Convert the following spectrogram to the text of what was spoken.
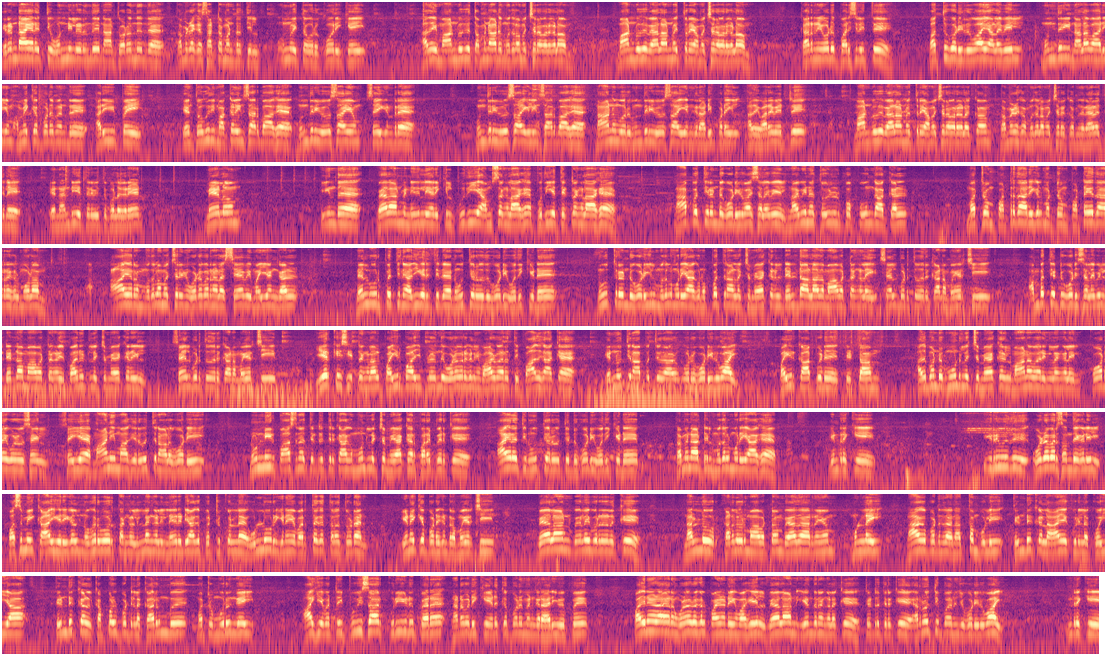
இரண்டாயிரத்தி ஒன்றிலிருந்து நான் தொடர்ந்து இந்த தமிழக சட்டமன்றத்தில் முன்வைத்த ஒரு கோரிக்கை. அதை மாண்புகு தமிழ்நாடு முதலமைச்சர் அவர்களும் மாண்புகு வேளாண்மைத்துறை அமைச்சர் அவர்களும் கருணையோடு பரிசீலித்து பத்து கோடி ரூபாய் அளவில் முந்திரி நல வாரியம் அமைக்கப்படும் என்று அறிவிப்பை என் தொகுதி மக்களின் சார்பாக முந்திரி விவசாயம் செய்கின்ற முந்திரி விவசாயிகளின் சார்பாக நானும் ஒரு முந்திரி விவசாயி என்கிற அடிப்படையில் அதை வரவேற்று மாண்புகு வேளாண்மைத்துறை அமைச்சர் அவர்களுக்கும் தமிழக முதலமைச்சருக்கும் இந்த நேரத்திலே என் நன்றியை தெரிவித்துக் கொள்கிறேன். மேலும் இந்த வேளாண்மை நிதிநிலை அறிக்கையில் புதிய அம்சங்களாக புதிய திட்டங்களாக நாற்பத்தி ரெண்டு கோடி ரூபாய் செலவில் நவீன தொழில்நுட்ப பூங்காக்கள் மற்றும் பட்டதாரிகள் மற்றும் பட்டயதாரர்கள் மூலம் ஆயிரம் முதலமைச்சரின் உழவர் நல சேவை மையங்கள் நெல் உற்பத்தினை அதிகரித்திட நூற்றி அறுபது கோடி ஒதுக்கீடு நூற்றி ரெண்டு கோடியில் முதல் முறையாக முப்பத்தி நாலு லட்சம் ஏக்கரில் டெல்டா அல்லாத மாவட்டங்களை செயல்படுத்துவதற்கான முயற்சி. ஐம்பத்தெட்டு கோடி செலவில் டெல்டா மாவட்டங்களில் பதினெட்டு லட்சம் ஏக்கரில் செயல்படுத்துவதற்கான முயற்சி. இயற்கை சீற்றங்களால் பயிர் பாதிப்பிலிருந்து உழவர்களின் வாழ்வாரத்தை பாதுகாக்க எண்ணூற்றி நாற்பத்தி ஒரு கோடி ரூபாய் பயிர் காப்பீடு திட்டம். அதுபோன்று மூன்று லட்சம் ஏக்கரில் மாணவர் நிலங்களில் கோடை உழவு செயல் செய்ய மானியமாக இருபத்தி நாலு கோடி. நுண்ணீர் பாசன திட்டத்திற்காக மூன்று லட்சம் ஏக்கர் பரப்பிற்கு ஆயிரத்தி நூற்றி அறுபத்தெட்டு கோடி ஒதுக்கீடு தமிழ்நாட்டில் முதல் முறையாக இன்றைக்கு இருபது உழவர் சந்தைகளில் பசுமை காய்கறிகள் நுகர்வோர் தங்கள் இல்லங்களில் நேரடியாக பெற்றுக்கொள்ள உள்ளூர் இணைய வர்த்தக தளத்துடன் இணைக்கப்படுகின்ற முயற்சி. வேளாண் விளைபொருள்களுக்கு நல்லூர் கடலூர் மாவட்டம் வேதாரண்யம் முல்லை நாகப்பட்டினத்தில் நத்தம்புலி திண்டுக்கல் ஆயக்குடியில் கொய்யா திண்டுக்கல் கப்பல்பட்டியில் கரும்பு மற்றும் முருங்கை ஆகியவற்றை புவிசார் குறியீடு பெற நடவடிக்கை எடுக்கப்படும் என்கிற அறிவிப்பு. பதினேழாயிரம் உழவர்கள் பயனடையும் வகையில் வேளாண் இயந்திரங்களுக்கு திட்டத்திற்கு இரநூத்தி பதினஞ்சு கோடி ரூபாய். இன்றைக்கு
